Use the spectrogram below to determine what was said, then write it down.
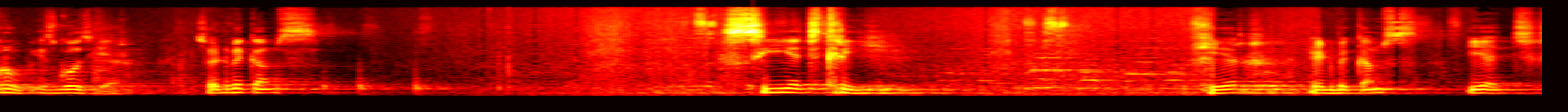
group is goes here. So it becomes ch3 here it becomes h.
